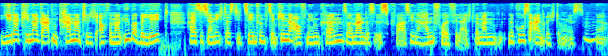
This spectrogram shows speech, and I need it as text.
jeder Kindergarten kann natürlich auch, wenn man überbelegt, heißt es ja nicht, dass die 10, 15 Kinder aufnehmen können, sondern das ist quasi eine Handvoll vielleicht, wenn man eine große Einrichtung ist. Mhm. Ja.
